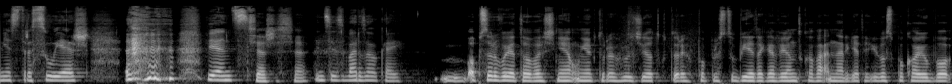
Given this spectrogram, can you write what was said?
nie stresujesz, więc, Cieszę się. więc jest bardzo okej. Obserwuję to właśnie u niektórych ludzi, od których po prostu bije taka wyjątkowa energia takiego spokoju, bo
